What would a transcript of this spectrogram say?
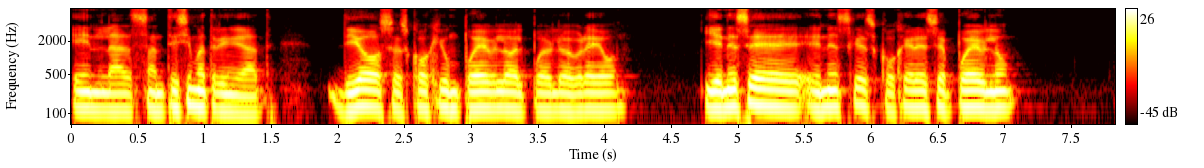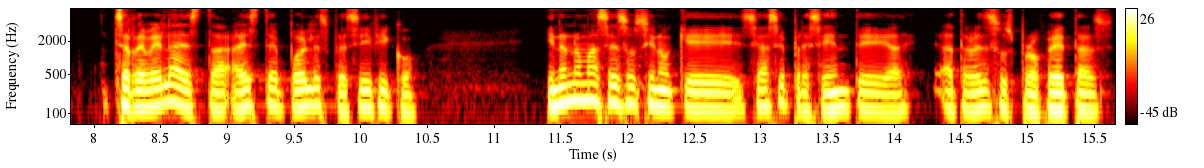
en la Santísima Trinidad. Dios escoge un pueblo, el pueblo hebreo, y en ese, en ese escoger ese pueblo, se revela esta, a este pueblo específico. Y no nomás eso, sino que se hace presente a, través de sus profetas,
